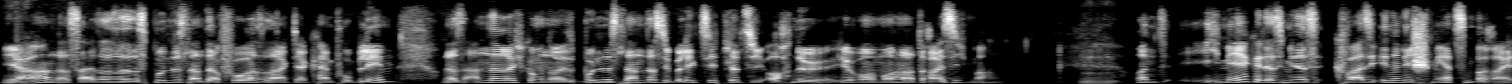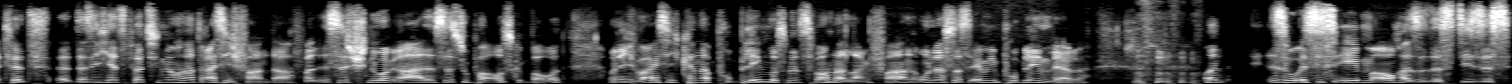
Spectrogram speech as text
Ja. ja. das heißt also, das Bundesland davor sagt ja kein Problem. Und das andere, ich komme ein neues Bundesland, das überlegt sich plötzlich, ach nö, hier wollen wir 130 machen. Mhm. Und ich merke, dass mir das quasi innerlich Schmerzen bereitet, äh, dass ich jetzt plötzlich nur 130 fahren darf, weil es ist schnurgerade, es ist super ausgebaut und ich weiß, ich kann da problemlos mit 200 lang fahren, ohne dass das irgendwie ein Problem wäre. und so ist es eben auch, also dass dieses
